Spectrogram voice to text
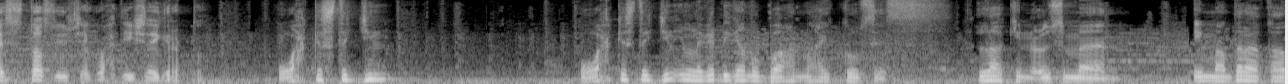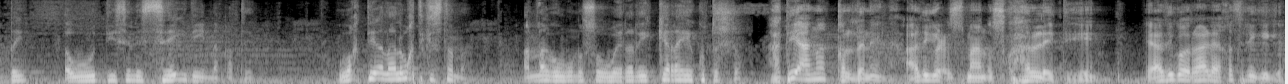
es toos ii sheeg waxaad ii sheegi rabto. Wax kasta jin wax kasta jin in laga dhigaan u baahannahay koses laakiin cusmaan إما ضرا قاضي أو ودي سن السيدة النقطي وقتي ألا الوقت كستنا. أنا جو نصور ريك كره كتشو هدي أنا قلدنين. هذا عثمان أسكو هالليتين هذا جو رالي قصري جيجا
